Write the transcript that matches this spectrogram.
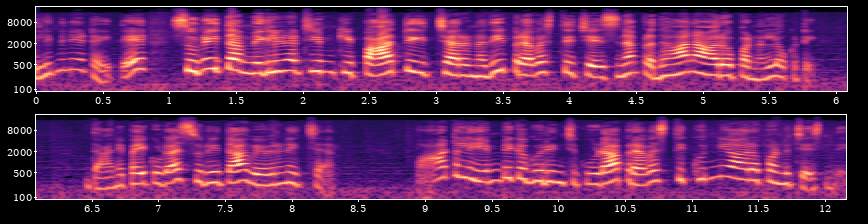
ఎలిమినేట్ అయితే సునీత మిగిలిన టీంకి పార్టీ ఇచ్చారన్నది ప్రవస్తి చేసిన ప్రధాన ఆరోపణల్లో ఒకటి. దానిపై కూడా సునీత వివరణ ఇచ్చారు. పాటల ఎంపిక గురించి కూడా ప్రవస్తి కొన్ని ఆరోపణలు చేసింది.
